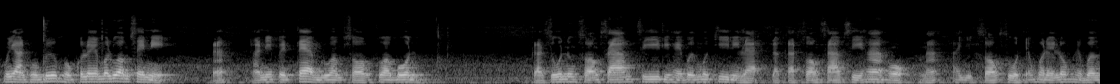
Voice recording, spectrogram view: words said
ผมยานผมลืมผมก็เลยมาร่วมใส่นี่นะอันนี้เป็นแต้มรวมสองตัวบนกับศูนย์หนึ่งสองสามสี่ที่ให้เบิ้งเมื่อกี้นี่แหละแล้วกับสองสามสี่ห้าหกนะอีกสองสูตรยังไม่ได้ลงให้เบิ้ง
